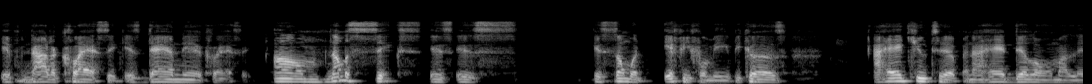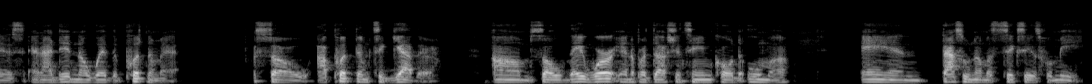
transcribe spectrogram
if not a classic, it's damn near a classic. Um, number six is is is somewhat iffy for me because I had Q-Tip and I had Dilla on my list, and I didn't know where to put them at. So I put them together. Um, so they were in a production team called the Ummah, and that's who number six is for me.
